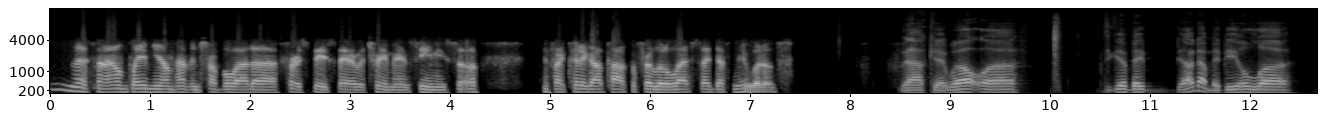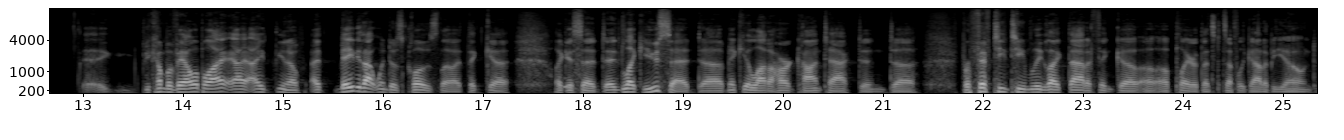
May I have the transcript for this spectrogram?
Listen, I don't blame you. I'm having trouble at uh, first base there with Trey Mancini, so if I could have got Palka for a little less, I definitely would have. Okay, well, uh, yeah, maybe, I don't know. Maybe he'll uh, become available. I, I, I you know, I, maybe that window's closed though. I think, uh, like I said, like you said, uh, making a lot of hard contact, and uh, for 15 team league like that, I think uh, a, a player that's definitely got to be owned.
